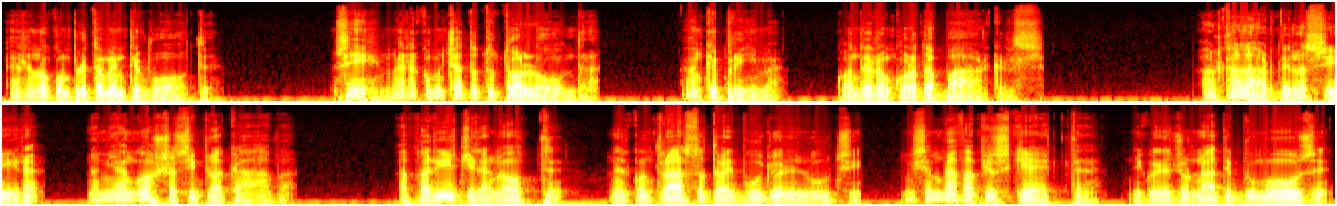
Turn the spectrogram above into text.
erano completamente vuote. Sì, era cominciato tutto a Londra, anche prima, quando ero ancora da Barkers. Al calar della sera la mia angoscia si placava. A Parigi la notte, nel contrasto tra il buio e le luci, mi sembrava più schietta di quelle giornate brumose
